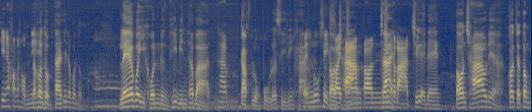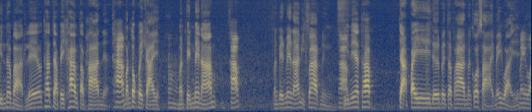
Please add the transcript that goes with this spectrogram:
ที่นครปฐมนี่นครถมตายที่นครถม อ๋อแล้วก็อีกคนหนึ่งที่บินทบาทครับ กับหลวงปู่ฤาษีลิงขาวเป็นลูกศิษย์ตอนคอยเช้าตามตอนใช่บิณฑบาต ชื่อไอ้แดง ตอนเช้าเนี่ยก็จะต้องบินทบาทแล้ว ถ้าจะไปข้ามสะพานเนี่ยครับมันต้องไปไกลอืมมันเป็นแม่น้ำครับ มันเป็นแม่น้ำอีกฝากหนึ่งครับ ทีเนี้ยถ้าจะไปเดินไปสะพานมันก็สายไม่ไหว ไม่ไหว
